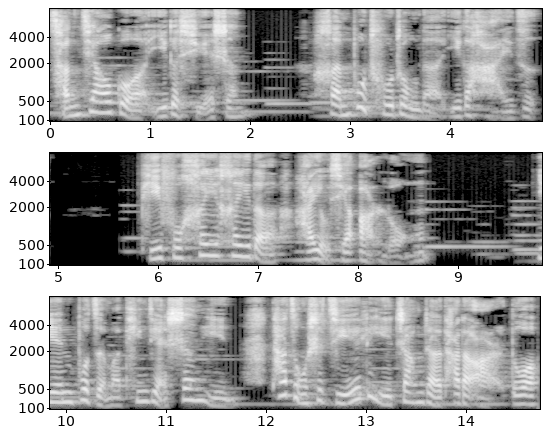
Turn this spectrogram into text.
曾教过一个学生，很不出众的一个孩子，皮肤黑黑的，还有些耳聋。因不怎么听见声音，他总是竭力张着他的耳朵，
